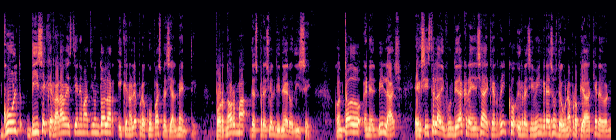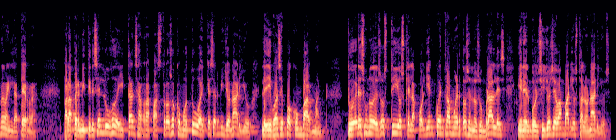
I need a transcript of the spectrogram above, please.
Gould dice que rara vez tiene más de un dólar y que no le preocupa especialmente. Por norma, desprecio el dinero, dice. Con todo, en el Village existe la difundida creencia de que es rico y recibe ingresos de una propiedad que heredó en Nueva Inglaterra. Para permitirse el lujo de ir tan zarrapastroso como tú hay que ser millonario, le dijo hace poco un barman. Tú eres uno de esos tíos que la poli encuentra muertos en los umbrales y en el bolsillo llevan varios talonarios.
